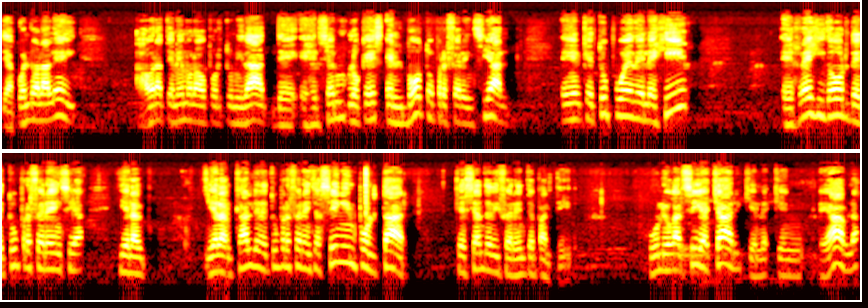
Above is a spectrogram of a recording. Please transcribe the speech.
de acuerdo a la ley, ahora tenemos la oportunidad de ejercer lo que es el voto preferencial, en el que tú puedes elegir el regidor de tu preferencia y el, y el alcalde de tu preferencia sin importar que sean de diferentes partidos. Julio García Chari, quien le, quien le habla,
